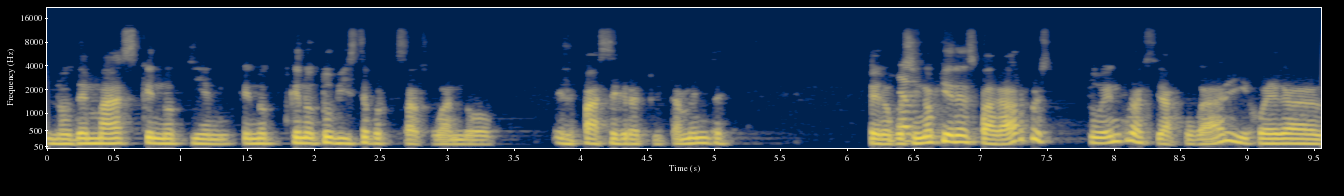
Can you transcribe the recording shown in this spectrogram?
los demás que no, tienen, que, no, que no tuviste porque estás jugando el pase gratuitamente. Pero pues si no quieres pagar, pues tú entras a jugar y juegas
